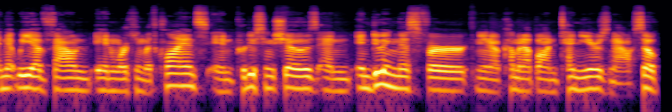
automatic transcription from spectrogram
and that we have found in working with clients in producing shows and in doing this for you know coming up on 10 years now. So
